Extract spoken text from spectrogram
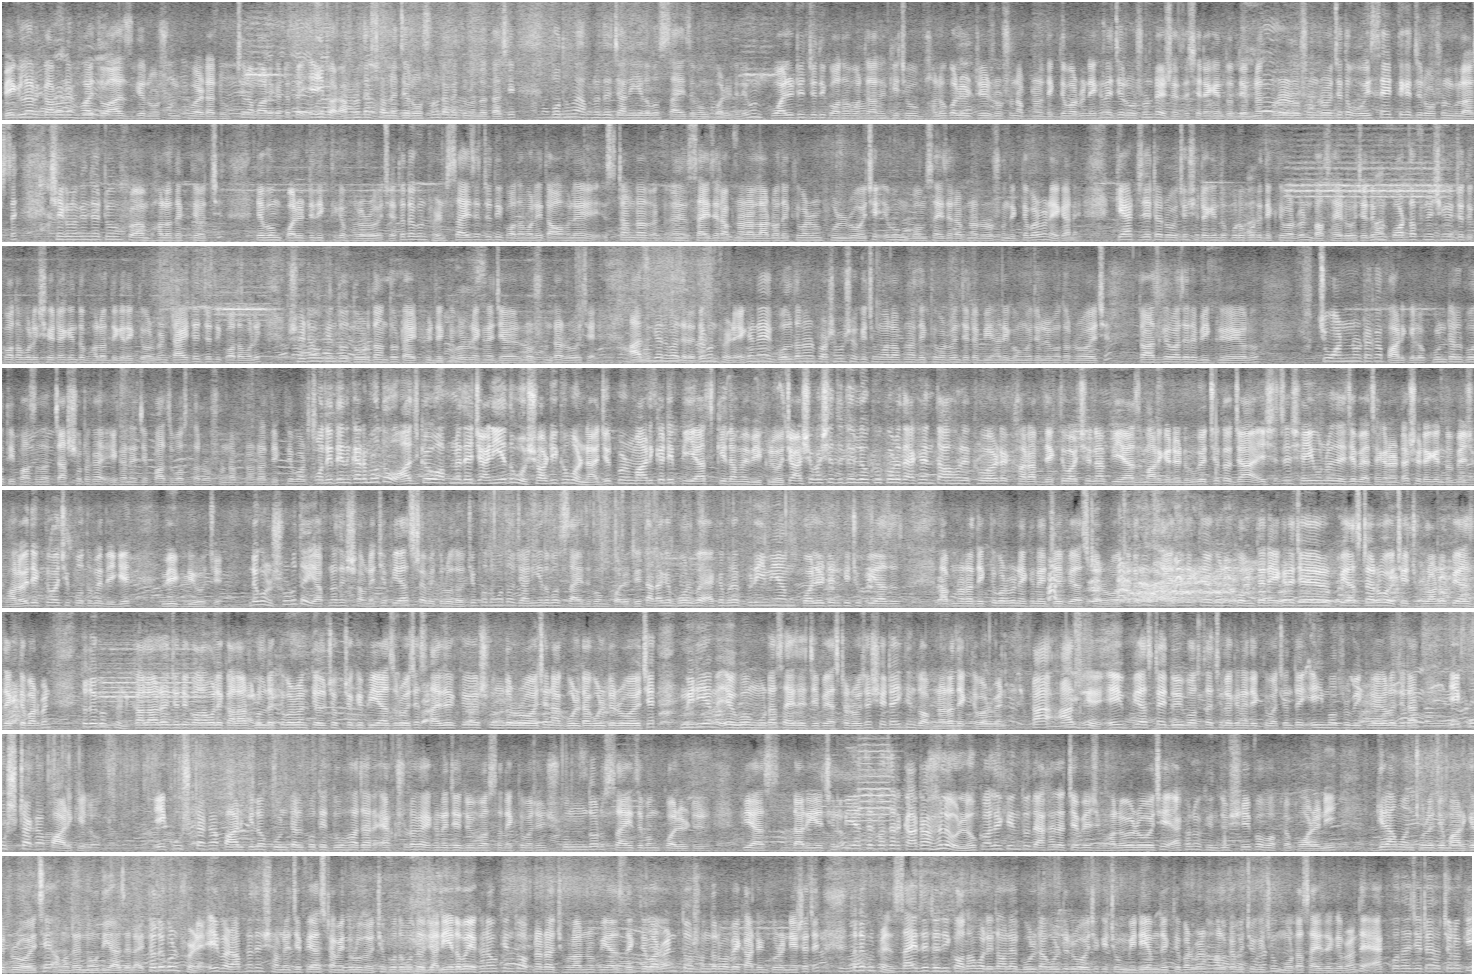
মেঘলার কারণে হয়তো আজকে রসুন খুব একটা ঢুকছে না মার্কেটে। তো এইবার আপনাদের সামনে যে রসুনটা আমি তুলে দিতে আছি, প্রথমে আপনাদের জানিয়ে দেবো সাইজ এবং কোয়ালিটি দেখুন কোয়ালিটির যদি কথা বলতে, তাহলে কিছু ভালো কোয়ালিটির রসুন আপনারা দেখতে পারবেন। এখানে যে রসুনটা এসেছে, সেটা কিন্তু দেবনাথপুরের রসুন রয়েছে। তো ওই সাইড থেকে যে রসুনগুলো আসছে, সেগুলো কিন্তু একটু ভালো দেখতে হচ্ছে এবং কোয়ালিটির দিক থেকে ভালো রয়েছে। তো দেখুন ফ্রেন্ড সাইজের যদি কথা বলি, তাহলে স্ট্যান্ডার্ড সাইজের আপনারা লাডু দেখতে পারবেন, ফুল রয়েছে এবং বোম সাইজের আপনারা রসুন দেখতে পারবেন এখানে। ক্যাট যেটা রয়েছে, সেটা কিন্তু পুরোপুরি দেখতে পারবেন বাসায় রয়েছে। দেখুন, পর্দা ফিনিশিংয়ের যদি কথা বলি সেটা কিন্তু ভালো দিকে দেখতে পারবেন। টাইটের যদি কথা বলি, সেটাও কিন্তু দুর্দান্ত টাইট ফিট দেখতে পারবেন। এখানে যে রসুনটা রয়েছে। আজকের বাজারে, দেখুন ফ্রেন্ড এখানে গোলদানার পাশাপাশিও কিছু মাল আপনারা দেখতে পারবেন, যেটা বিহারি গঙ্গাজলের মতো রয়েছে। তো আজকের বাজারে বিক্রি হয়ে গেল। চুয়ান্ন টাকা পার কিলো। কুইন্টাল প্রতি পাঁচ হাজার চারশো টাকা। এখানে যে পাঁচ বস্তা রসুন আপনারা দেখতে পাচ্ছেন। প্রতিদিনকার মতো আজকেও আপনাদের জানিয়ে দেবো সঠিক খবর। নাজিরপুর মার্কেটে পেঁয়াজ কী দামে বিক্রি হচ্ছে? আশেপাশে যদি লক্ষ্য করে দেখেন, তাহলে খুব একটা খারাপ দেখতে পাচ্ছি না। পেঁয়াজ মার্কেটে ঢুকেছে তো যা এসেছে সেই অনুযায়ী যে বেচাকেনাটা, সেটা কিন্তু বেশ ভালোই দেখতে পাচ্ছি। প্রথমে দিকে বিক্রি হচ্ছে। দেখুন, শুরুতেই আপনাদের সামনে যে পেঁয়াজটা আমি তুলে ধরছি, প্রথমত জানিয়ে দেবো সাইজ এবং কোয়ালিটি তার আগে বলব, একেবারে প্রিমিয়াম কোয়ালিটির কিছু পেঁয়াজ আপনারা দেখতে পারবেন। এখানে যে পেঁয়াজটা রয়েছে, দেখুন সাইজের দিক থেকে কোনো কমতে নেই। এখানে যে পেঁয়াজটা রয়েছে ঝোলানো পেঁয়াজ দেখতে পারবেন। তো দেখুন ফ্রেন্ড কালারে যদি কথা বলি কালারফুল দেখতে পারবেন, তেল চকচকে পেঁয়াজ রয়েছে সাইজ দেখতে সুন্দর রয়েছে, না গোলটা গোলটি রয়েছে মিডিয়াম এবং মোটা সাইজের যে পেঁয়াজটা রয়েছে, সেটাই কিন্তু আপনারা দেখতে পারবেন। আজকে এই পেঁয়াজটাই দুই বস্তা ছিল, এখানে দেখতে পাচ্ছেন, তো এই মাত্র বিক্রি হয়ে গেলো যেটা একুশ টাকা পার কিলো একুশ টাকা পার কিলো কুইন্টাল প্রতি দু হাজার একশো টাকা। এখানে যে দুই বস্তা দেখতে পাচ্ছেন, সুন্দর সাইজ এবং কোয়ালিটির পেঁয়াজ দাঁড়িয়েছিল। পেঁয়াজের বাজার কাটা হলেও লোকালে কিন্তু দেখা যাচ্ছে বেশ ভালোই রয়েছে। এখনও কিন্তু সেই প্রভাবটা পড়েনি। গ্রাম অঞ্চলে যে মার্কেট রয়েছে, আমাদের নদীয়া জেলায়। তো দেখুন ফ্রেন্ড এইবার আপনাদের সামনে যে পেঁয়াজটা আমি তুলে ধরছি, প্রথমত জানিয়ে দেবো, এখানেও কিন্তু আপনারা ঝোলানো পেঁয়াজ দেখতে পারবেন। তো সুন্দরভাবে কাটিং করে নিয়ে এসেছে। তো দেখুন ফ্রেন্ড সাইজে যদি কথা বলি, তাহলে গুলটা গুলটি রয়েছে কিছু মিডিয়াম দেখতে পারবেন, হালকা কিছু কিছু মোটা সাইজ দেখতে পারবেন। তো এক কথায় যেটা হচ্ছিল কি,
